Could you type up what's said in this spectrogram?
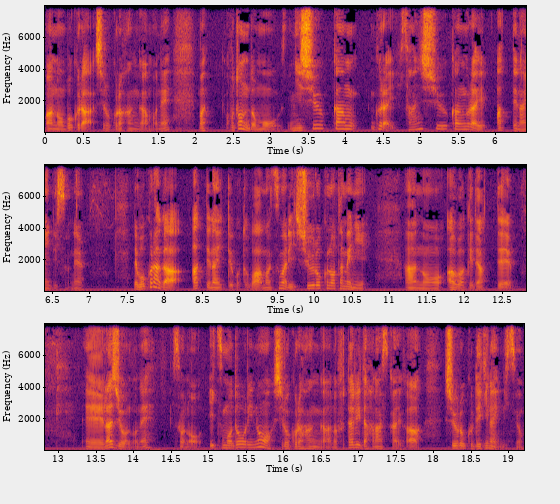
あの、僕ら白黒ハンガーもね、まあ、ほとんどもう2週間ぐらい、3週間ぐらい会ってないんですよね。で、僕らが会ってないってことは、まあ、つまり収録のために、あの、会うわけであって、えー、ラジオのね、その、いつも通りの白黒ハンガーの2人で話す会が収録できないんですよ。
